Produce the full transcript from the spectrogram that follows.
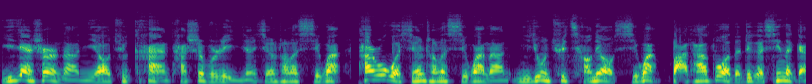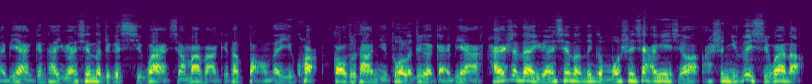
一件事儿呢，你要去看它是不是已经形成了习惯。它如果形成了习惯呢，你就去强调习惯，把它做的这个新的改变跟它原先的这个习惯想办法给它绑在一块儿，告诉他你做了这个改变，还是在原先的那个模式下运行，是你最习惯的。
